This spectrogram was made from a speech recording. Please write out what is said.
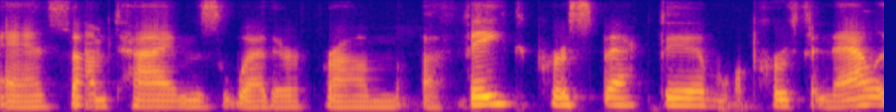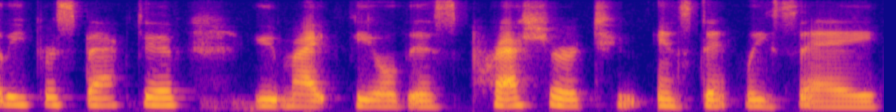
And sometimes, whether from a faith perspective or personality perspective, you might feel this pressure to instantly say,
